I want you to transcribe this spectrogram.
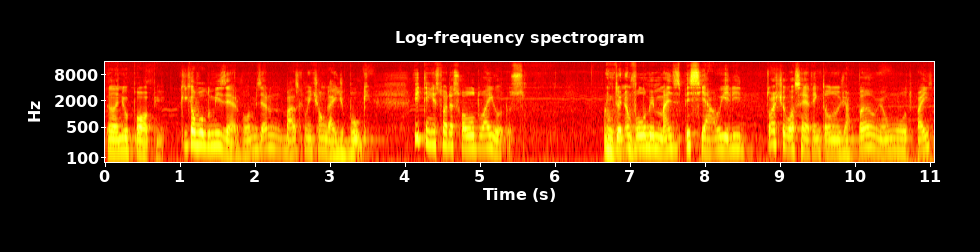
pela New Pop. O que, é o volume 0? O volume 0 basicamente é um guidebook e tem a história solo do Aioros. Então ele é um volume mais especial e ele só chegou a sair até então no Japão e em algum outro país,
